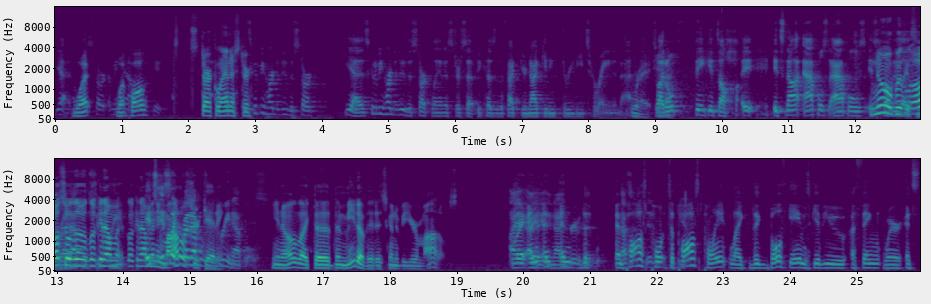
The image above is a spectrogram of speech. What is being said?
Yeah. What? Start, I mean, What, now, Paul? Okay, Stark Lannister. It's gonna be hard to do the Stark. Yeah, it's gonna be hard to do the Stark Lannister set because of the fact you're not getting 3D terrain in that. Right, So I don't think it's a. It, it's not apples to apples. It's No, but like also, though, look at how green. look at how It's- many it's like models red you're getting. Green apples. You know, like the the meat of it is going to be your models. I, Right, I, and, and, and, I and agree with the, it. And That's a- Paul's and- point to yeah. Paul's point, like the both games give you a thing where it's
